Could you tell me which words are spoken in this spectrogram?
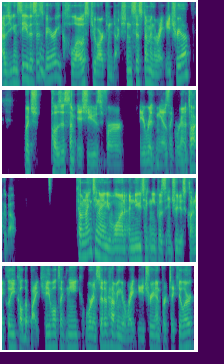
As you can see, this is very close to our conduction system in the right atria, which poses some issues for arrhythmias like we're going to talk about. Come 1991, a new technique was introduced clinically called the bicaval technique, where instead of having the right atria in particular,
